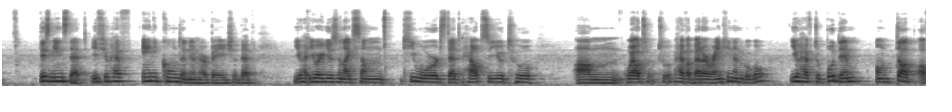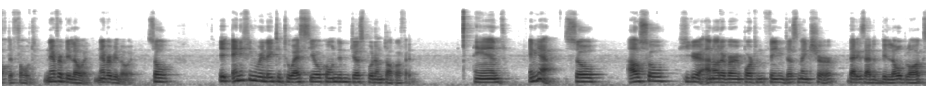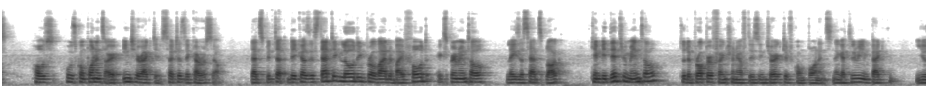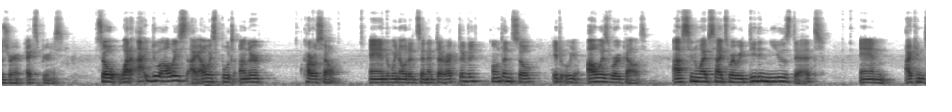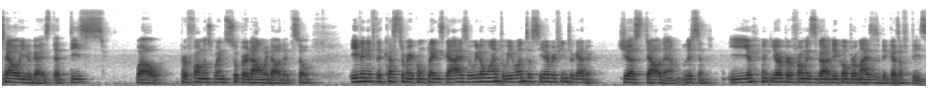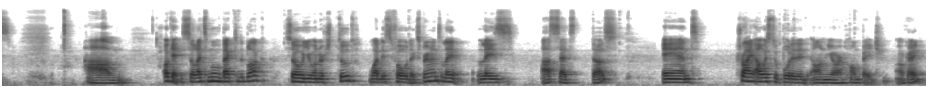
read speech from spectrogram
This means that if you have any content on your page that you, you are using like some keywords that helps you to um, well to, to have a better ranking on Google, you have to put them on top of the fold, never below it, never below it. So anything related to SEO content, just put on top of it. And and yeah, so also here another very important thing, just make sure that is added below blocks whose, whose components are interactive, such as the carousel. That's because the static loading provided by fold experimental lazy assets block can be detrimental to the proper functioning of these interactive components, negatively impact user experience. So what I do always, I always put under carousel and we know that it's an interactive content, so it will always work out. I've seen websites where we didn't use that, and I can tell you guys that this, well, performance went super down without it. So even if the customer complains, guys, we don't want to, we want to see everything together. Just tell them, listen, you, your performance is gonna be compromised because of this. Um, Okay, so let's move back to the block. So you understood what this fold experiment lays uh, set does, and try always to put it on your homepage, okay?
